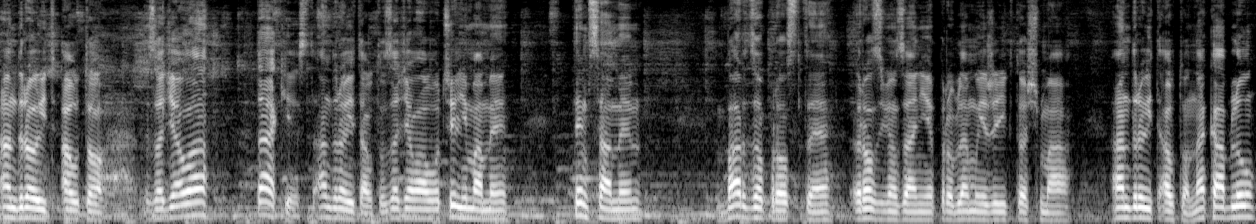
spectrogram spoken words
Android Auto zadziała, tak jest, Android Auto zadziałało, czyli mamy tym samym bardzo proste rozwiązanie problemu, jeżeli ktoś ma Android Auto na kablu.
